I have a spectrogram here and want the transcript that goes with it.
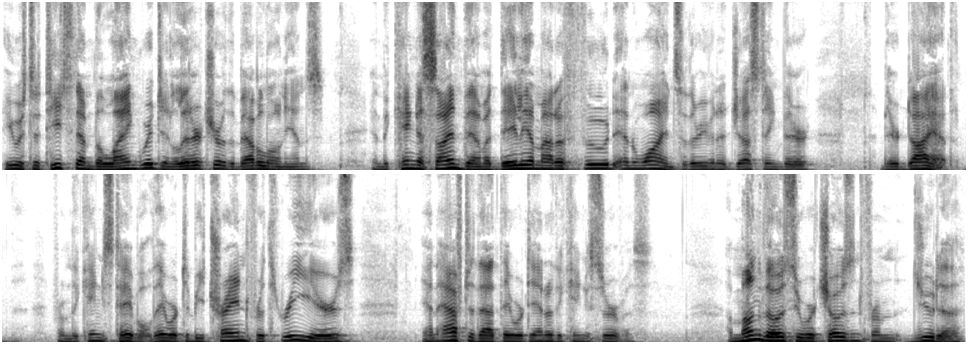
He was to teach them the language and literature of the Babylonians, and the king assigned them a daily amount of food and wine, so they're even adjusting their, their diet from the king's table. They were to be trained for three years, and after that, they were to enter the king's service. Among those who were chosen from Judah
